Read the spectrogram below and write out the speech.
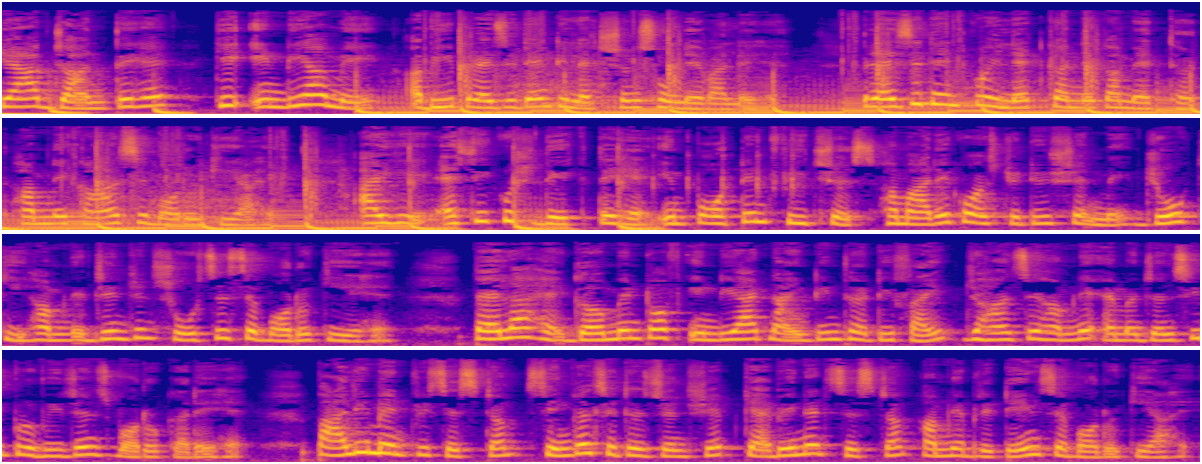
क्या आप जानते हैं कि इंडिया में अभी प्रेसिडेंट इलेक्शंस होने वाले हैं? प्रेसिडेंट को इलेक्ट करने का मेथड हमने कहाँ से बोरो किया है? आइए ऐसी कुछ देखते हैं इंपॉर्टेंट फीचर्स हमारे कॉन्स्टिट्यूशन में जो कि हमने जिन जिन सोर्सेज से बोरो किए हैं। पहला है गवर्नमेंट ऑफ़ इंडिया एट 1935 जहाँ से हमने इमरजेंसी प्रोविजंस बोरो करे हैं। Parliamentary system single citizenship cabinet system हमने ब्रिटेन से बोरो किया है।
